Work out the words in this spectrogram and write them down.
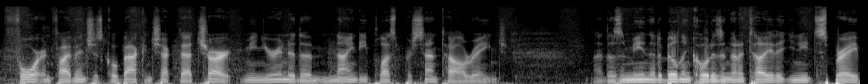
four and five inches, go back and check that chart. I mean, you're into the 90 plus percentile range. That doesn't mean that a building code isn't going to tell you that you need to spray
